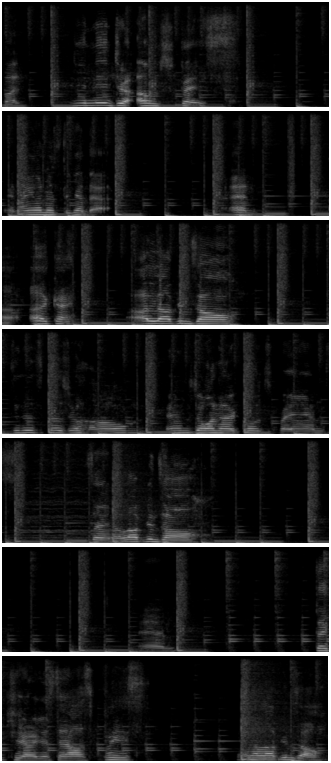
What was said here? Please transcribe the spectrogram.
but you need your own space and I understand that. And uh, okay, I love you all to this special home and John Eckels fans saying I love you all. And take care of yourselves, please. And I love you all.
